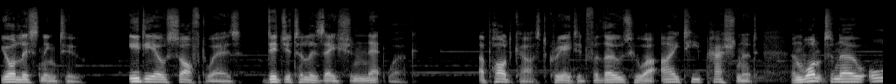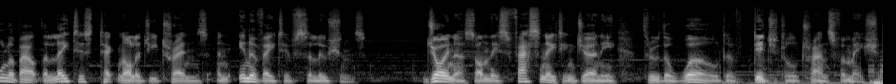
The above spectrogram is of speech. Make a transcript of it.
You're listening to Ideo Software's Digitalization Network, a podcast created for those who are IT passionate and want to know all about the latest technology trends and innovative solutions. Join us on this fascinating journey through the world of digital transformation.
